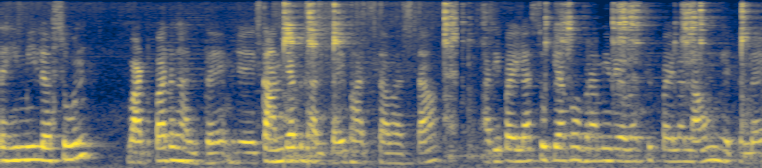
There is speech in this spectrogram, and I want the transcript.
तर ही मी लसूण वाटपात घालतंय. म्हणजे कांद्यात घालतंय भाजता भाजता आधी पहिला सुक्या खोबरा मी व्यवस्थित पहिला लावून घेतलाय.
